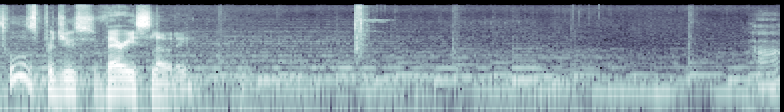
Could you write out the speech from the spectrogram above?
Tools produce very slowly. Huh?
